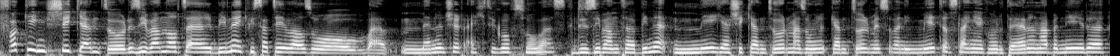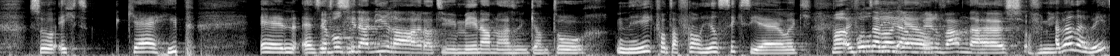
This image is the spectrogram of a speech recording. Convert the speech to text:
Fucking chic kantoor. Dus die wandelt daar binnen. Ik wist dat hij wel zo wat managerachtig of zo was. Dus die wandelt daar binnen. Mega chic kantoor. Maar zo'n kantoor met zo van die meterslange gordijnen naar beneden. Zo echt kei hip. En hij En zegt... vond je dat niet raar dat hij je meenam naar zijn kantoor? Nee, ik vond dat vooral heel sexy eigenlijk. Maar ik vond dat hij wel geil. ver van, dat huis, of niet? Ah, wel, dat weet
